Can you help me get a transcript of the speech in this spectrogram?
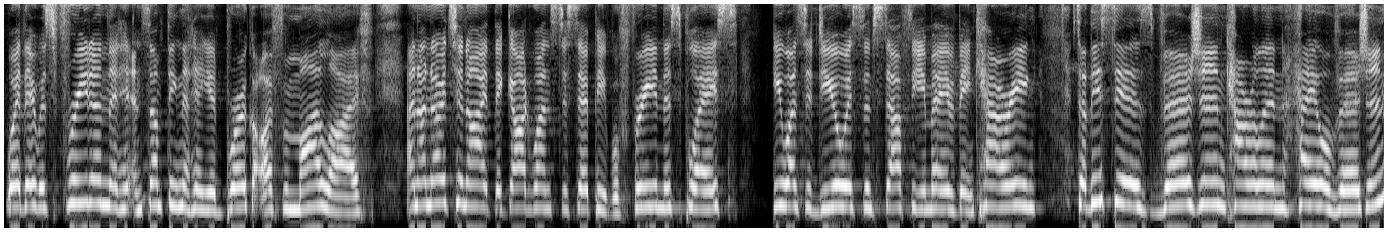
where there was freedom that, and something that He had broke off in my life. And I know tonight that God wants to set people free in this place. He wants to deal with some stuff that you may have been carrying. So this is version, Carolyn Hale version,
